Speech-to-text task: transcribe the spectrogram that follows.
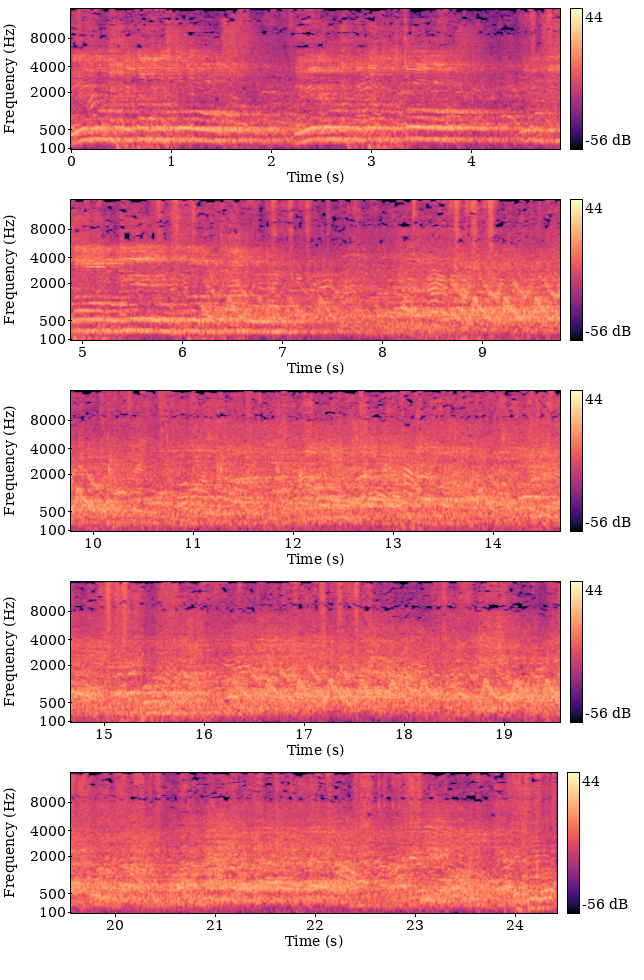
Debemos respetarnos todos, debemos respetarnos todos. Hemos estado aplaudiendo, hemos estado escuchando. Estimados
